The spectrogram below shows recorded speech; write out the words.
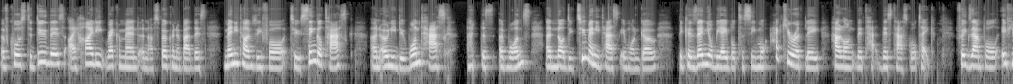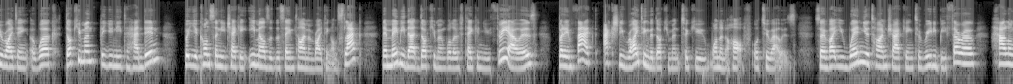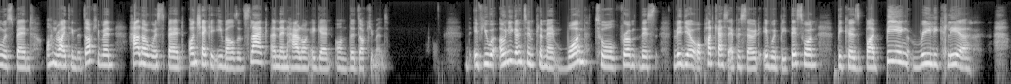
Of course, to do this, I highly recommend, and I've spoken about this many times before, to single task and only do one task at this at once and not do too many tasks in one go because then you'll be able to see more accurately how long this task will take. For example, if you're writing a work document that you need to hand in, but you're constantly checking emails at the same time and writing on Slack, then maybe that document will have taken you three hours, but in fact, actually writing the document took you one and a half or two hours. So I invite you when you're time tracking to really be thorough. How long was spent on writing the document? how long was spent on checking emails and Slack, and then how long again on the document. If you were only going to implement one tool from this video or podcast episode, it would be this one because by being really clear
